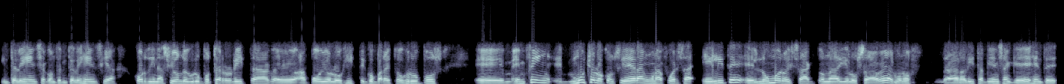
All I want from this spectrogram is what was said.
inteligencia contra inteligencia, coordinación de grupos terroristas, eh, apoyo logístico para estos grupos. Eh, en fin, eh, muchos lo consideran una fuerza élite, el número exacto nadie lo sabe, algunos analistas piensan que es entre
